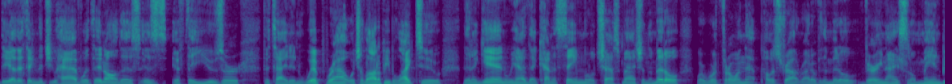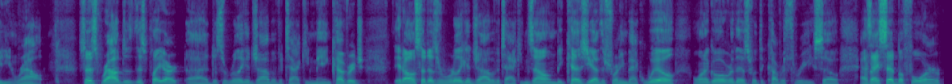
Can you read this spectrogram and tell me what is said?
the other thing that you have within all this is if they use her the tight end whip route, which a lot of people like to, then again, we have that kind of same little chess match in the middle where we're throwing that post route right over the middle. Very nice little man beating route. So this route, does this play art uh, does a really good job of attacking man coverage. It also does a really good job of attacking zone because you have this running back wheel. I want to go over this with the cover three. So as I said before,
